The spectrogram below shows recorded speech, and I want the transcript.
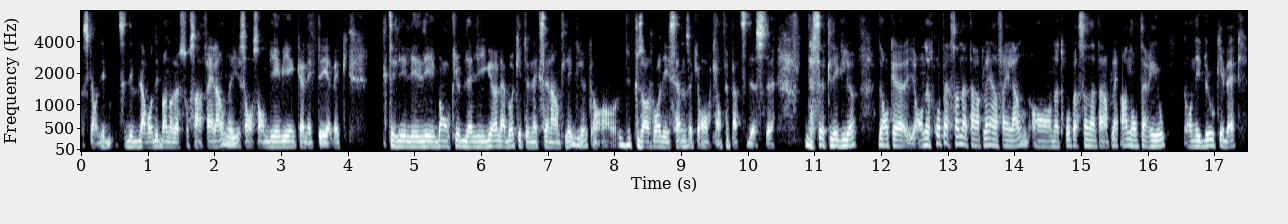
parce qu'on d'avoir des bonnes ressources en Finlande. Ils sont, sont bien bien connecté avec les, les, bons clubs de la Liga là-bas, qui est une excellente ligue. Là, plusieurs joueurs des Sens qui ont, qui ont, fait partie de, de cette ligue-là. Donc, euh, on a trois personnes à temps plein en Finlande, on a trois personnes à temps plein en Ontario, on est deux au Québec.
